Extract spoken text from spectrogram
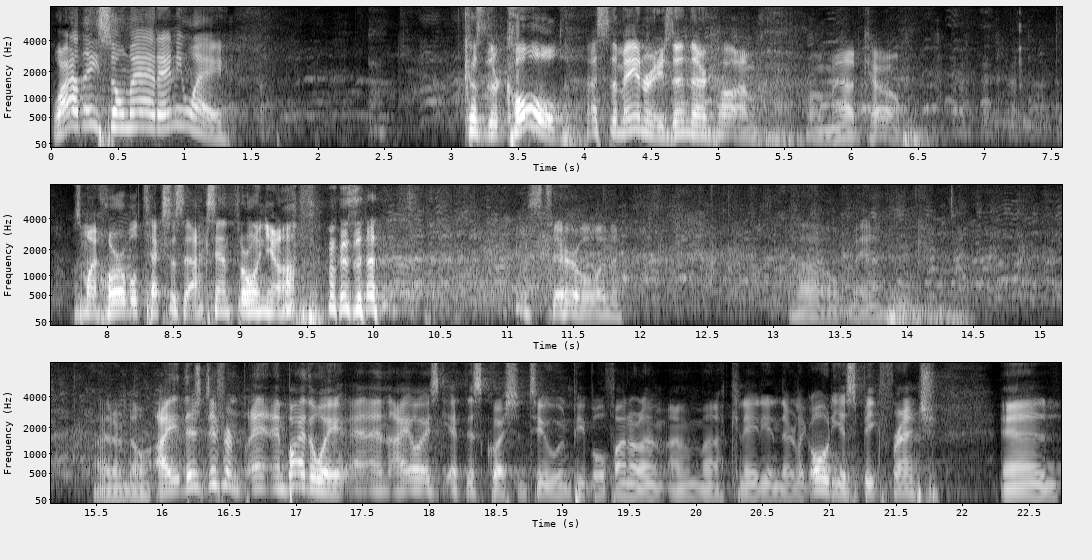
why are they so mad anyway? Because they're cold. That's the main reason. They're, oh, I'm, I'm a mad cow. Was my horrible Texas accent throwing you off? Was that? It was terrible, wasn't it? Oh man. I don't know. I, there's different, and, and, by the way, and I always get this question too when people find out I'm, I'm uh, Canadian. They're like, "Oh, do you speak French?" And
